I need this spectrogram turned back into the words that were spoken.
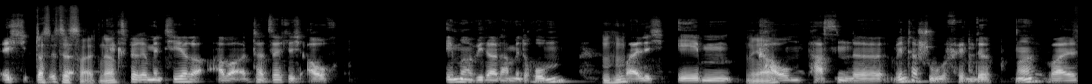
ich das ist es halt, ne? experimentiere aber tatsächlich auch immer wieder damit rum, mhm. weil ich eben ja. kaum passende Winterschuhe finde. Ne? Weil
